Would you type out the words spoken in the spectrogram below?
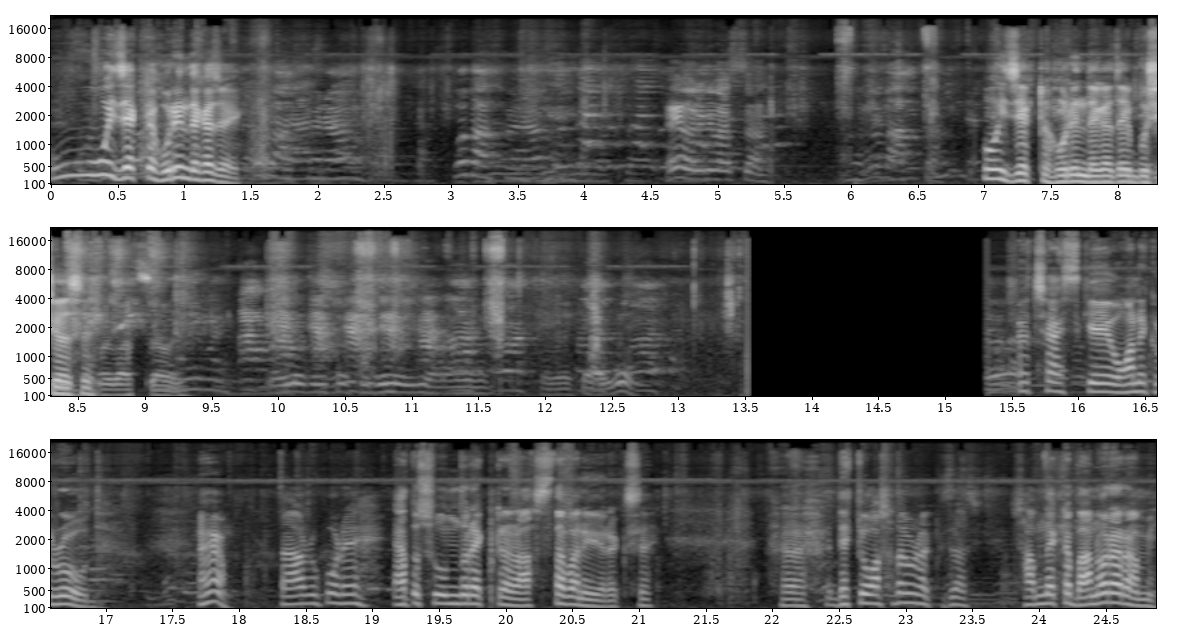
ওই যে একটা হরিণ দেখা যায়। ওই যে একটা হরিণ দেখা যায় বসে আছে। আচ্ছা আজকে অনেক রোদ হ্যাঁ? তার উপরে এত সুন্দর একটা রাস্তা বানিয়ে রাখছে। হ্যাঁ, দেখতে অসাধারণ লাগতেছে সামনে একটা বানর আর আমি।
